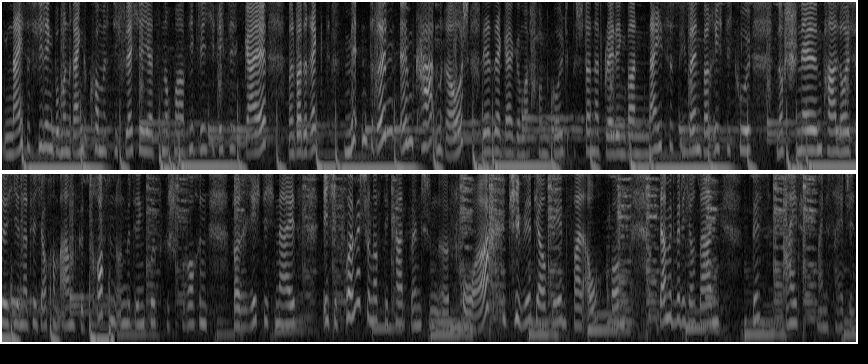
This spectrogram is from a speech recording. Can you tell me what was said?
Nices Feeling, wo man reingekommen ist. Die Fläche jetzt nochmal wirklich richtig geil. Man war direkt mittendrin im Kartenrausch. Sehr, sehr geil gemacht von Gold Standard Grading. War ein nices Event, war richtig cool. Noch schnell ein paar Leute hier natürlich auch am Abend getroffen und mit denen kurz gesprochen. War richtig nice. Ich freue mich schon auf die Cardmenschen äh, vor. Die wird ja auf jeden Fall auch kommen. Damit würde ich auch sagen, bis bald, meine Saiyajins.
